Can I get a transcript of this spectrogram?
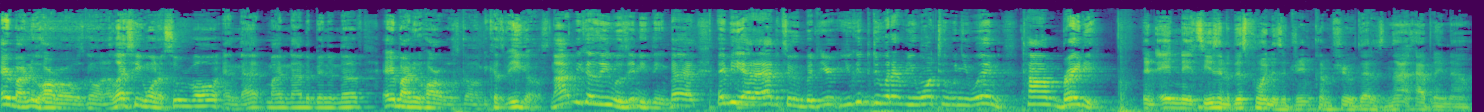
Everybody knew Harbaugh was going, unless he won a Super Bowl, and that might not have been enough. Everybody knew Harbaugh was going because of egos, not because he was anything bad. Maybe he had an attitude, but you you get to do whatever you want to when you win. Tom Brady, an eight and eight season at this point is a dream come true. That is not happening now.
